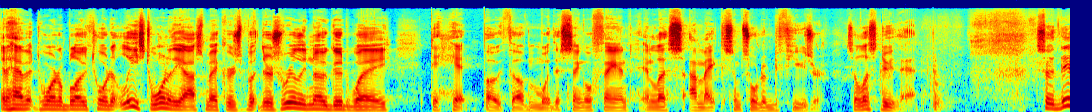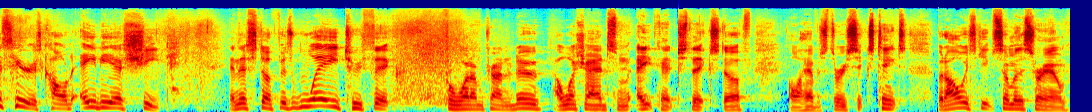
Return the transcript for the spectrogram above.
And have it to where it'll blow toward at least one of the ice makers, but there's really no good way to hit both of them with a single fan unless I make some sort of diffuser. So let's do that. So this here is called ABS sheet. And this stuff is way too thick for what I'm trying to do. I wish I had some eighth inch thick stuff. All I have is 3 16ths, but I always keep some of this around.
